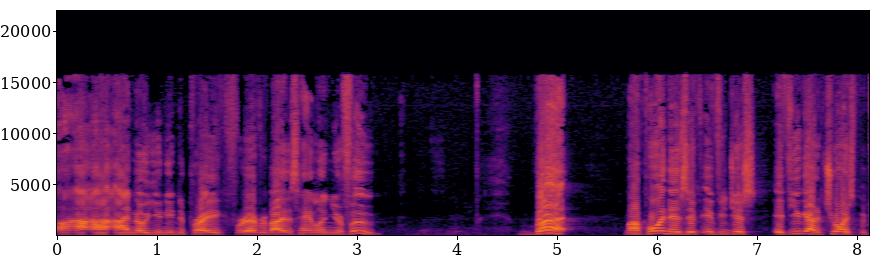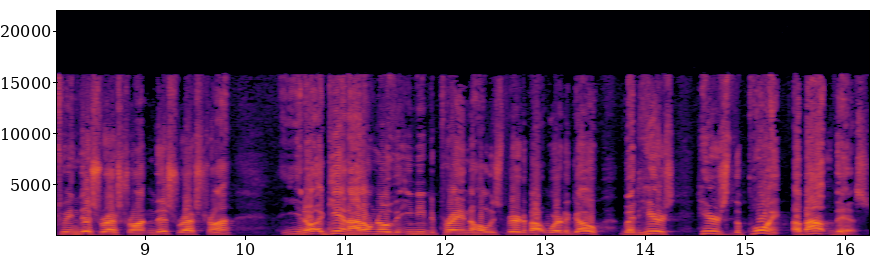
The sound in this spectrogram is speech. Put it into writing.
I, I, I know you need to pray for everybody that's handling your food. But my point is if, if you just if you got a choice between this restaurant and this restaurant, you know, again, I don't know that you need to pray in the Holy Spirit about where to go, but here's here's the point about this.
